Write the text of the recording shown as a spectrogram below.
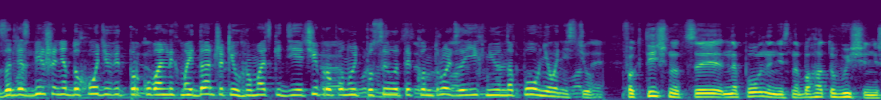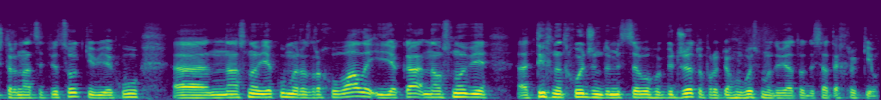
Задля збільшення доходів від паркувальних майданчиків громадські діячі пропонують посилити контроль за їхньою наповнюваністю. Фактично, це наповненість набагато вища, ніж 13%, яку, е, на основі яку ми розрахували, і яка на основі е, тих надходжень до місцевого бюджету протягом 8, 9, 10 років.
